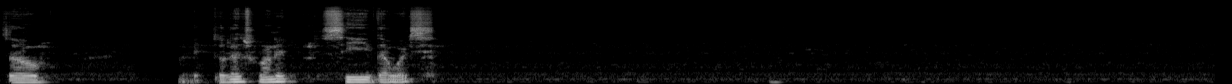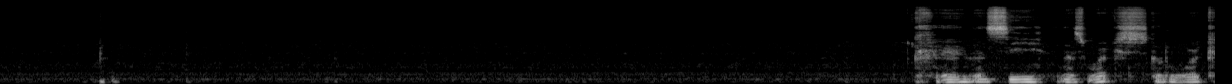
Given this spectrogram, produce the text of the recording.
so so let's run it see if that works Okay, let's see. This works. Go to work.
